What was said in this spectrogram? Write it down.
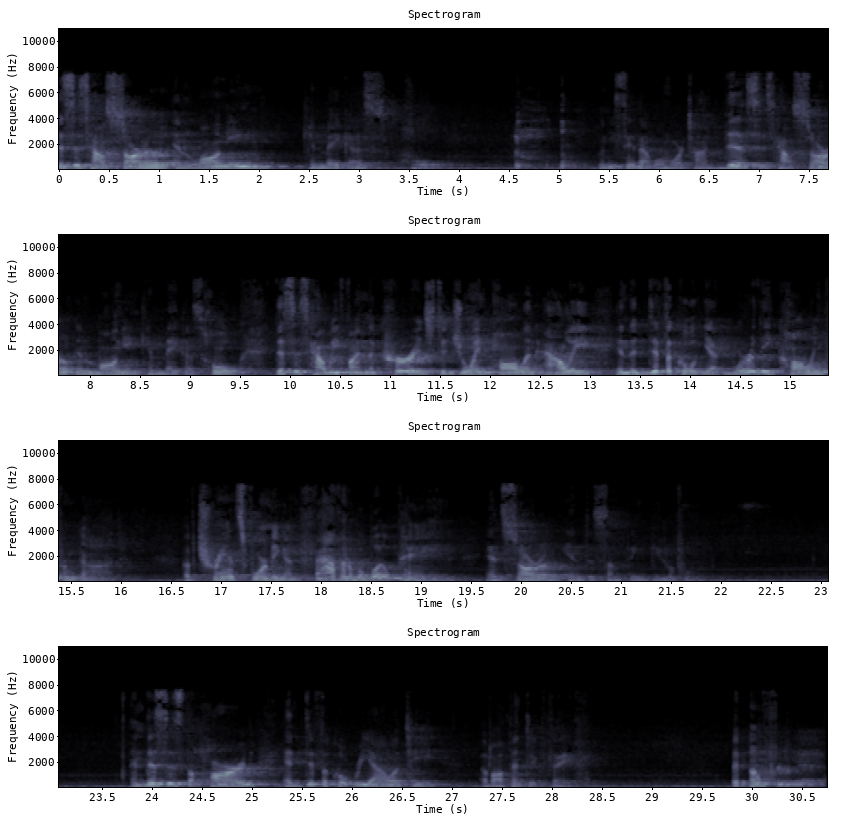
This is how sorrow and longing can make us whole. Let me say that one more time. This is how sorrow and longing can make us whole. This is how we find the courage to join Paul and Allie in the difficult yet worthy calling from God of transforming unfathomable pain and sorrow into something beautiful. And this is the hard and difficult reality of authentic faith. But don't forget,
